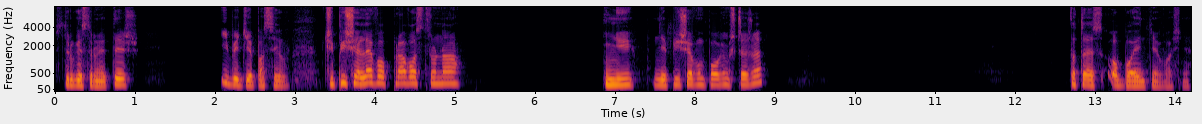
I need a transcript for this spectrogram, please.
z drugiej strony też i będzie pasyw. Czy pisze lewo, prawo strona? Nie, nie piszę wam powiem szczerze. To to jest obojętnie właśnie.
